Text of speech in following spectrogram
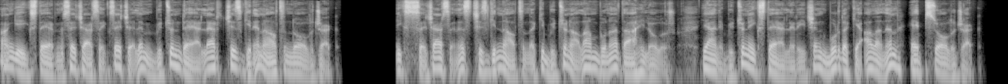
Hangi x değerini seçersek seçelim, bütün değerler çizginin altında olacak. x seçerseniz çizginin altındaki bütün alan buna dahil olur. Yani bütün x değerleri için buradaki alanın hepsi olacak.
